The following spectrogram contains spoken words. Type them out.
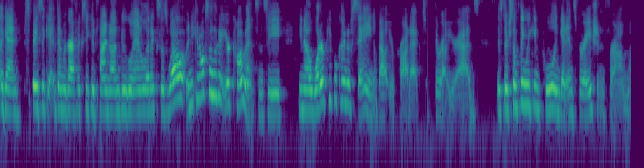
Again, basic demographics you could find on Google Analytics as well. And you can also look at your comments and see, you know, what are people kind of saying about your product throughout your ads? Is there something we can pull and get inspiration from?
